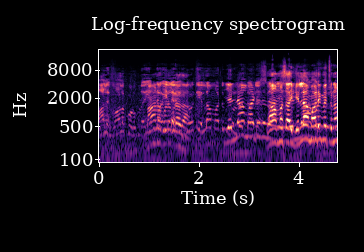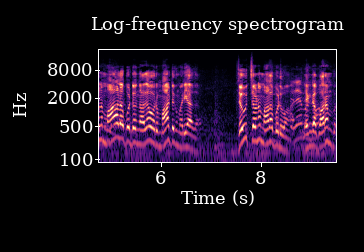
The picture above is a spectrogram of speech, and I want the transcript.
மாலை மாலை போடக்கூடாது. எல்லா மாட்டுக்கும் எல்லா மாட்டுக்கும் ஆமா சார் எல்லா மாடுக்குமே சொன்னாலும் மாலை போட்டு வந்தாதான் ஒரு மாட்டுக்கு மரியாதை. ஜெயிச்சவன மாலை போடுவான். எங்க பரம்பு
